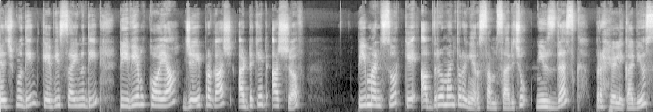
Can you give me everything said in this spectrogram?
Najmuddin K V Sainuddin T V M Koya Jayaprakash advocate Ashraf P Mansoor K Abdurahman തുടങ്ങിയവർ സംസാരിച്ചു. News desk Prahelika news.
